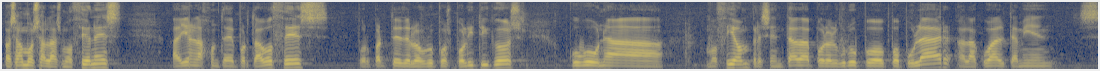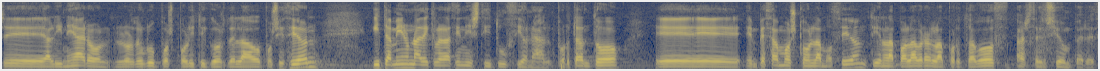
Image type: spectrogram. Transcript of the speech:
Pasamos a las mociones. Ayer en la Junta de Portavoces, por parte de los grupos políticos, hubo una moción presentada por el Grupo Popular, a la cual también se alinearon los dos grupos políticos de la oposición, y también una declaración institucional. Por tanto, eh, empezamos con la moción. Tiene la palabra la portavoz Ascensión Pérez.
